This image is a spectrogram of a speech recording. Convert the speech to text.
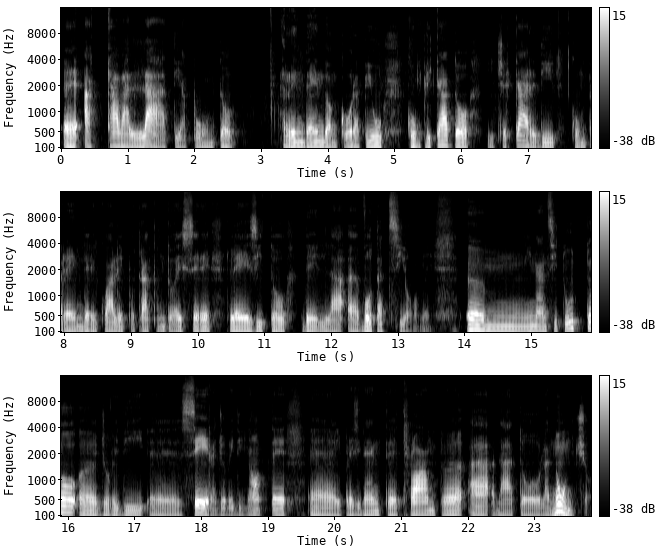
eh, accavallati appunto rendendo ancora più complicato il cercare di comprendere quale potrà appunto essere l'esito della uh, votazione. Um, innanzitutto uh, giovedì eh, sera, giovedì notte, eh, il presidente Trump ha dato l'annuncio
